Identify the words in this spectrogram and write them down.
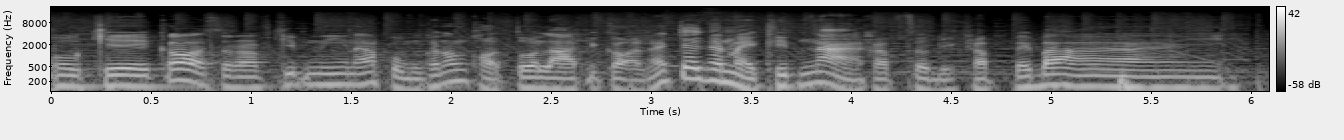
โอเค ก็สำหรับคลิปนี้นะ ผมก็ต้องขอตัวลาไปก่อนนะ เจอกันใหม่คลิปหน้าครับ สวัสดีครับ บ๊ายบาย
